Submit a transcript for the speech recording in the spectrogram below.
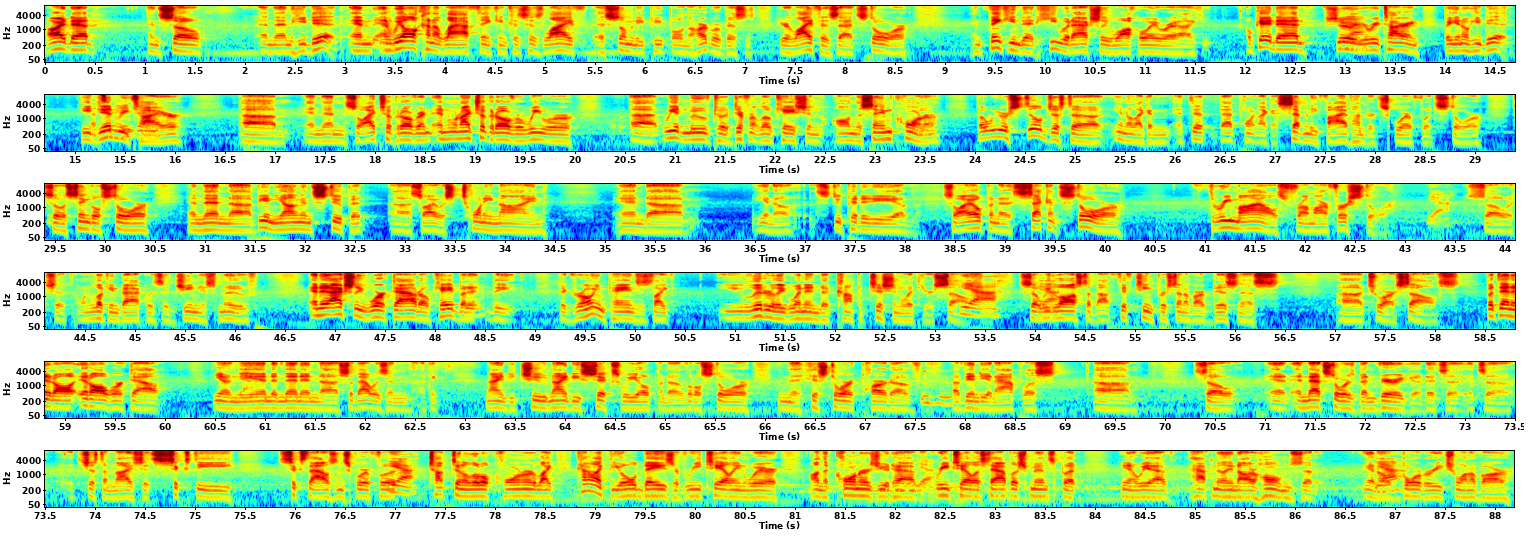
All right, Dad. And so, and then he did, and and we all kind of laughed, thinking because his life, as so many people in the hardware business, your life is that store, and thinking that he would actually walk away where like, okay, Dad, sure, Yeah. you're retiring, but you know he did. He That's did amazing. retire, um, and then so I took it over, and, and when I took it over, we were uh, we had moved to a different location on the same corner, but we were still just a you know like an at that, that point like a 7,500 square foot store, so a single store, and then uh, being young and stupid, uh, so I was 29, and um, you know stupidity of so I opened a second store three miles from our first store. Yeah. So which, when looking back, was a genius move, and it actually worked out okay. But it, the the growing pains is like you literally went into competition with yourself. Yeah, So we lost about fifteen percent of our business uh, to ourselves. But then it all it all worked out, you know, in the Yeah. end. And then in uh, so that was in I think. 92, 96, we opened a little store in the historic part of, Mm-hmm. of Indianapolis. Um, so, and, and that store has been very good. It's a, it's a, it's just a nice, it's 66,000 square foot, Yeah. tucked in a little corner, like kind of like the old days of retailing where on the corners you'd have Yeah. retail establishments, but you know, we have half million dollar homes that, you know, Yeah. border each one of our,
